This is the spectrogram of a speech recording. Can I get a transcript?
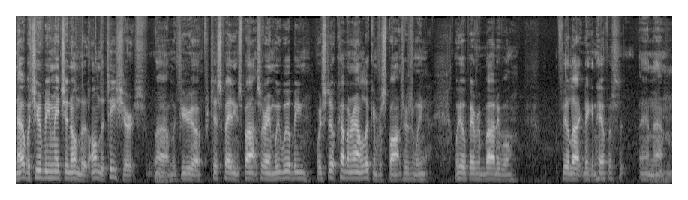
No, but you'll be mentioned on the on the T-shirts uh, Mm-hmm. if you're a participating sponsor, and we will be. We're still coming around looking for sponsors, and we we hope everybody will feel like they can help us and Mm-hmm.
